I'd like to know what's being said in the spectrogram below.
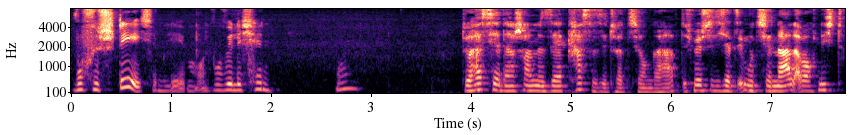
wofür stehe ich im Leben und wo will ich hin? Hm? Du hast ja da schon eine sehr krasse Situation gehabt. Ich möchte dich jetzt emotional aber auch nicht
